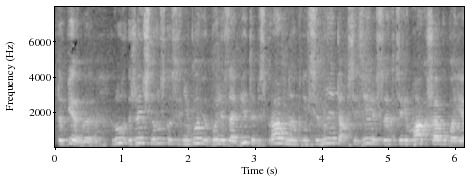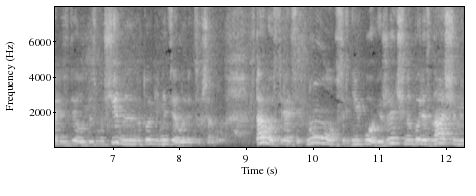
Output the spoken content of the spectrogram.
Что первое, ру, женщины русского средневековья были забиты, бесправны, угнетены, там сидели в своих теремах, шагу боялись сделать без мужчин, и в итоге не делали этих шагов. Второй стереотип. Ну, в Средневековье женщины были значимыми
